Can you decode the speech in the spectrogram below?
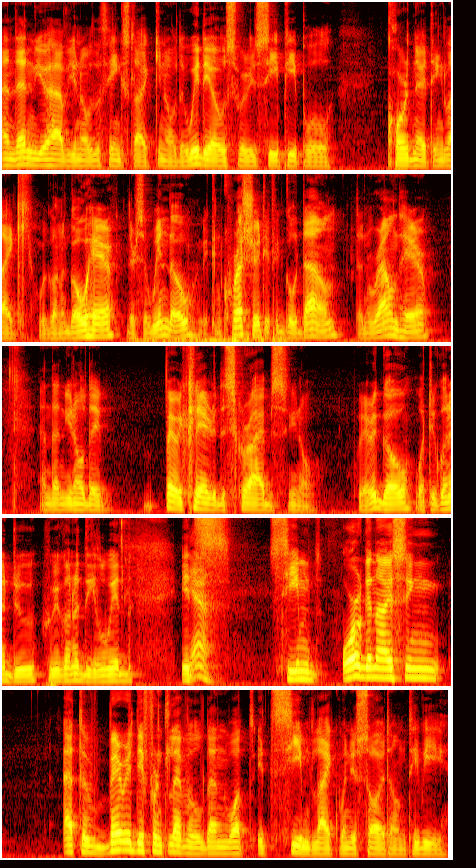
And then you have, you know, the things like, you know, the videos where you see people coordinating, like, we're gonna go here, there's a window, we can crush it if we go down, then around here. And then, you know, they very clearly describes, you know, where you go, what you're gonna do, who you're gonna deal with. It's seemed organizing at a very different level than what it seemed like when you saw it on TV.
